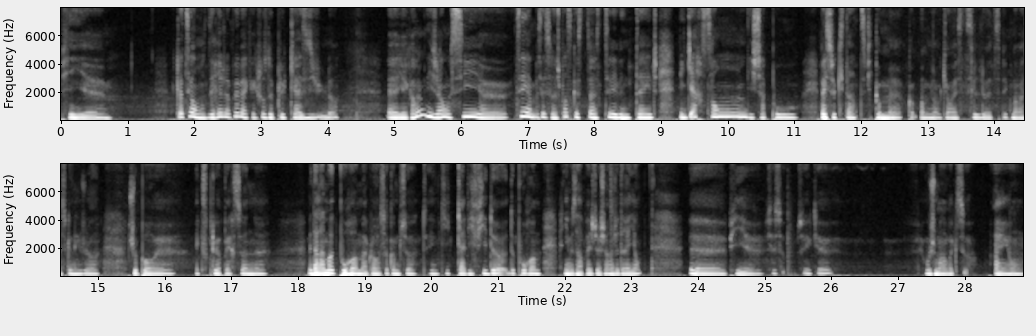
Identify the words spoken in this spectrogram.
Puis... Euh, là, tu sais, on se dirige un peu vers quelque chose de plus casu, là. Il euh, y a quand même des gens aussi, euh, tu sais, c'est ça, je pense que c'est un style vintage. Les garçons, des chapeaux, ben ceux qui s'identifient comme, euh, comme hommes, qui ont un style typiquement masculin, je, je veux pas exclure personne. mais dans la mode pour hommes, appelons ça comme ça, qui qualifie de, de pour homme, rien ne vous empêche de changer de rayon. puis c'est ça, c'est que... Où je m'en vais avec ça. Allez, on,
